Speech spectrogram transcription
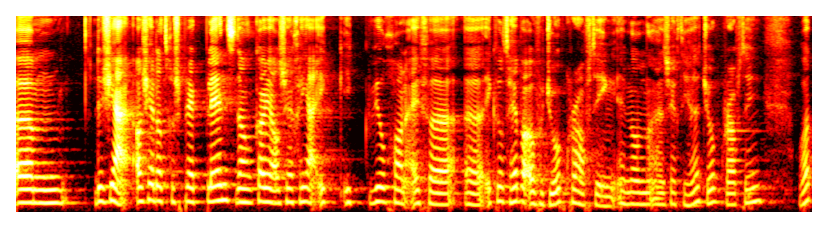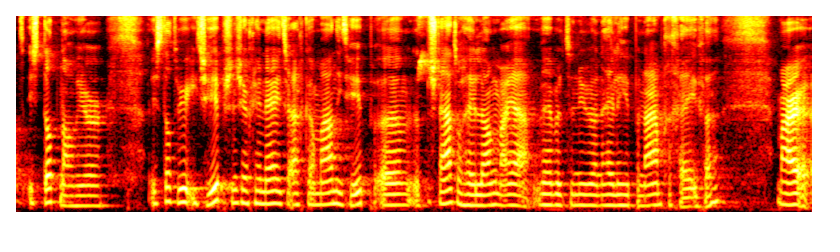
Um, dus ja, als jij dat gesprek plant, dan kan je al zeggen: Ja, ik, ik wil gewoon even. Uh, ik wil het hebben over jobcrafting. En dan uh, zegt hij: Hè, jobcrafting? Wat is dat nou weer? Is dat weer iets hips? En zeg je: Nee, het is eigenlijk helemaal niet hip. Het bestaat al heel lang, maar ja, we hebben het er nu een hele hippe naam gegeven. Maar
